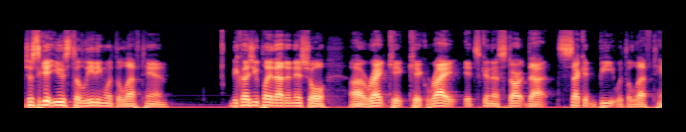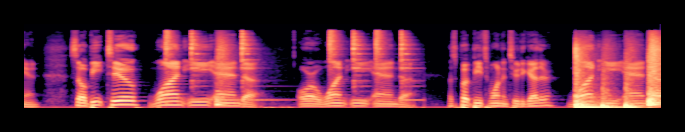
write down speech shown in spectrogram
Just to get used to leading with the left hand. Because you play that initial uh, right kick, kick right, it's going to start that second beat with the left hand. So beat two, one E and uh, or one E and uh. Let's put beats one and two together. One E and uh,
